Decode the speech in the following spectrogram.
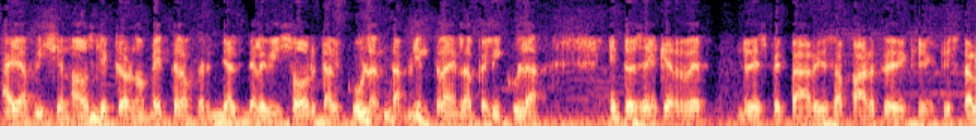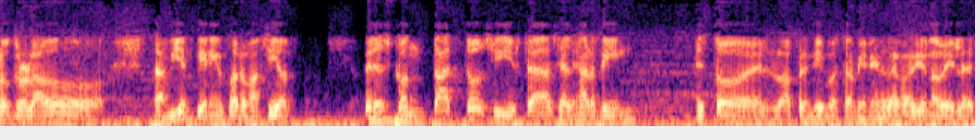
Hay aficionados que cronometran frente al televisor, calculan, también traen la película. Entonces hay que re- respetar esa parte de que que está al otro lado también tiene información. Pero es con datos y usted hace el jardín. Esto eh, lo aprendimos también en las radionovelas.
